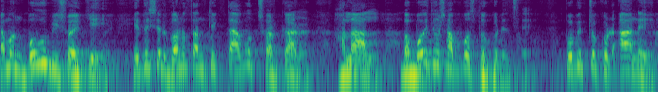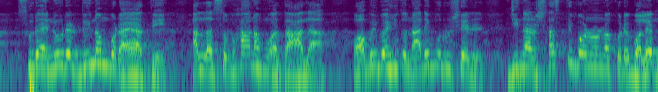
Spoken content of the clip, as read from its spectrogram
এমন বহু বিষয়কে এদেশের গণতান্ত্রিক তাগুত সরকার হালাল বা বৈধ সাব্যস্ত করেছে। পবিত্র কোরআনে সুরায় নূরের দুই নম্বর আয়াতে আল্লাহ সুবহান ওয়া তাআলা অবিবাহিত নারী পুরুষের জিনার শাস্তি বর্ণনা করে বলেন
